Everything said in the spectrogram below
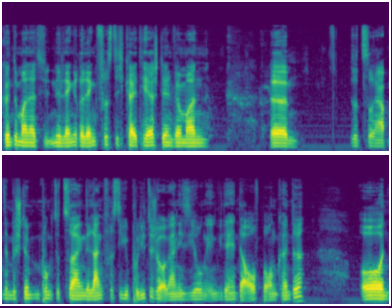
könnte man natürlich eine längere Längfristigkeit herstellen, wenn man ähm, sozusagen ab einem bestimmten Punkt sozusagen eine langfristige politische Organisierung irgendwie dahinter aufbauen könnte. Und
